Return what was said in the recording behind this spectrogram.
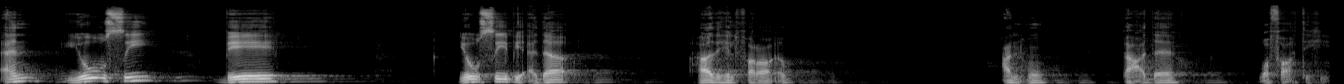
أن يوصي ب يوصي بأداء هذه الفرائض عنه بعد وفاته.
